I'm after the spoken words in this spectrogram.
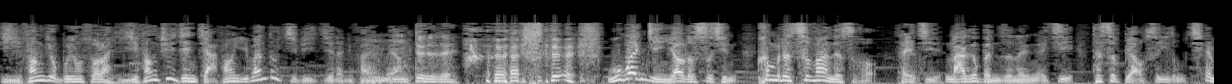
乙方就不用说了，乙方去见甲方一般都记笔记的，你发现没有？对对对，无关紧要的事情，恨不得吃饭的时候他也记，拿个本子那个记，他是表示一种谦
